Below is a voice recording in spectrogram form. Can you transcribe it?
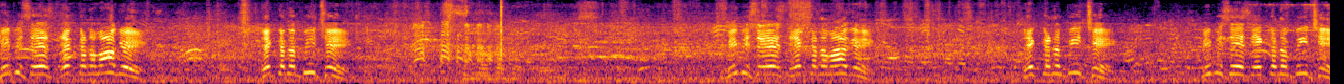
बीबी सेज एक कदम आगे। एक कदम पीछे। बीबी सेज एक कदम आगे। एक कदम पीछे। बीबी सेज एक कदम पीछे।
